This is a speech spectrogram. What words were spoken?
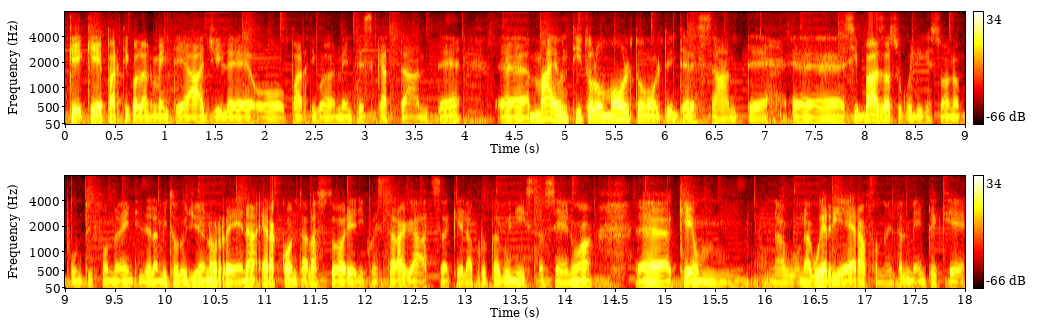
che, che, è particolarmente agile o particolarmente scattante, eh, ma è un titolo molto molto interessante, eh, si basa su quelli che sono appunto i fondamenti della mitologia norrena e racconta la storia di questa ragazza che è la protagonista Senua, eh, che è un, una, una guerriera fondamentalmente che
